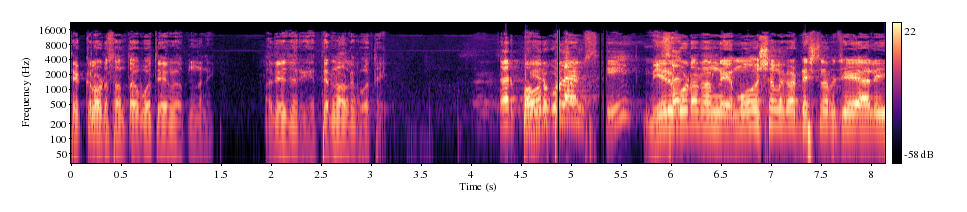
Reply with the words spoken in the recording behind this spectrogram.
తిక్కలోడు సంతకు పోతే ఏమవుతుందని. అదే జరిగింది తిరునాళ్ళకి పోతాయి సార్ పవర్ ప్లాంట్స్కి మీరు కూడా నన్ను ఎమోషనల్గా డిస్టర్బ్ చేయాలి.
